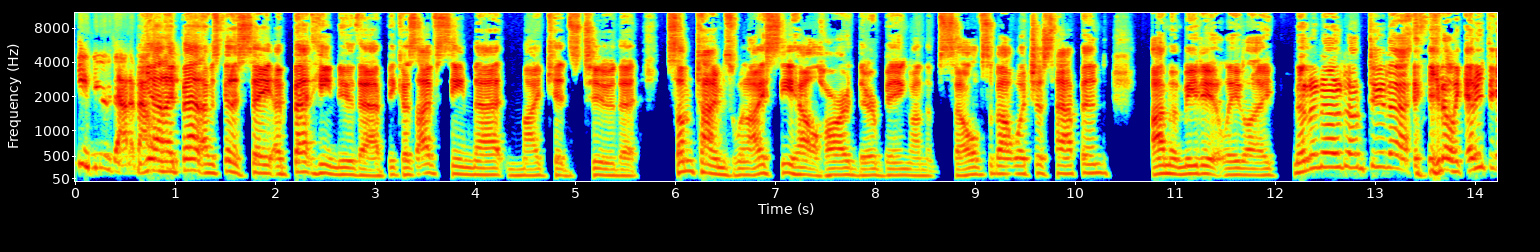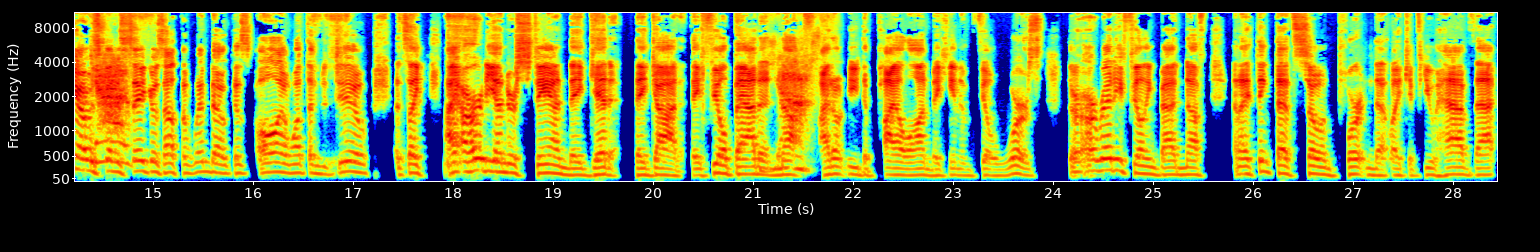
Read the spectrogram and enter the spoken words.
he knew that about yeah me. and i bet i was going to say i bet he knew that because i've seen that in my kids too that sometimes when i see how hard they're being on themselves about what just happened I'm immediately like, no, no, no, don't do that. you know, like anything I was yes. going to say goes out the window because all I want them to do, it's like, I already understand they get it. They got it. They feel bad enough. Yes. I don't need to pile on making them feel worse. They're already feeling bad enough. And I think that's so important that like, if you have that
